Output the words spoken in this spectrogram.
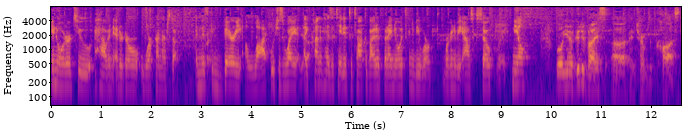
in order to have an editor work on our stuff? And this Right. can vary a lot, which is why I kind of hesitated to talk about it. But I know it's going to be where we're going to be asked. So, Right. Neil, Well, you know, good advice uh, in terms of cost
